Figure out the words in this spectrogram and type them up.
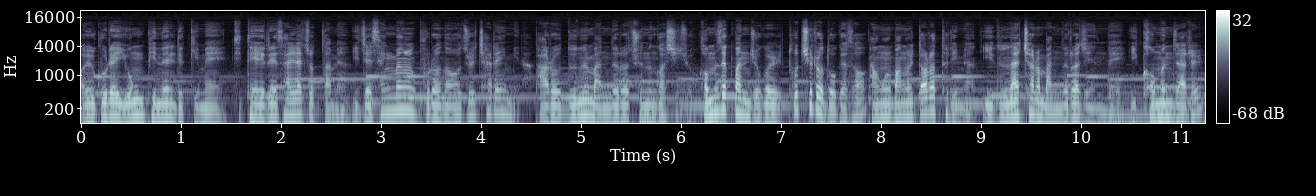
얼굴에 용 비늘 느낌의 디테일을 살려줬다면 이제 생명을 불어넣어줄 차례입니다. 바로 눈을 만들어주는 것이죠. 검은색 반죽을 토치로 녹여서 방울방울 떨어뜨리면 이 눈알처럼 만들어지는데 이 검은 자를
